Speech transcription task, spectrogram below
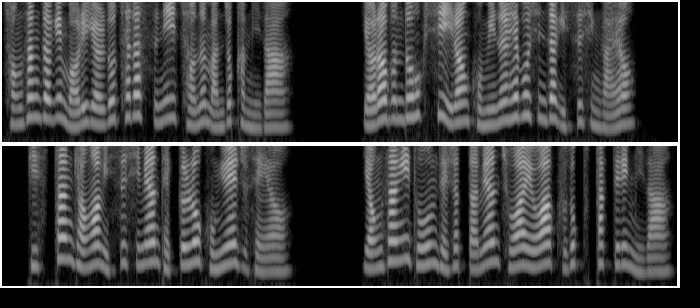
정상적인 머리결도 찾았으니 저는 만족합니다. 여러분도 혹시 이런 고민을 해보신 적 있으신가요? 비슷한 경험 있으시면 댓글로 공유해주세요. 영상이 도움되셨다면 좋아요와 구독 부탁드립니다.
